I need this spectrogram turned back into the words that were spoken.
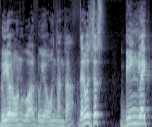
do your own work, do your own dhanda. That was just being like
